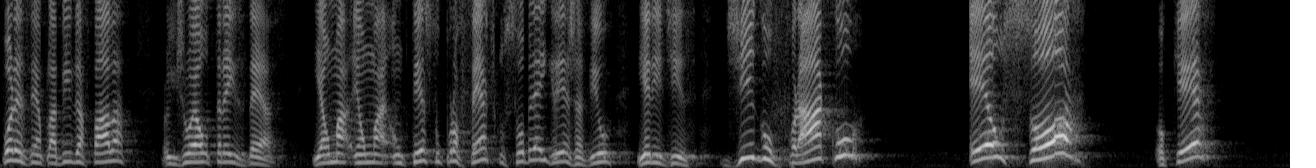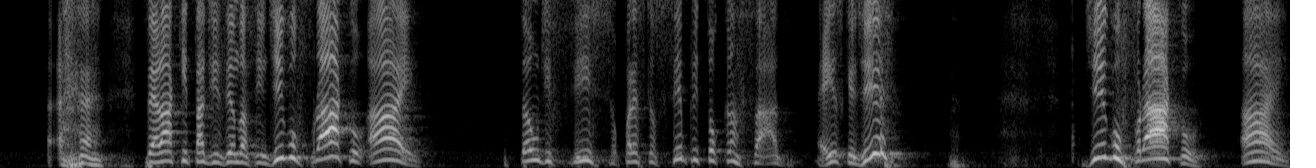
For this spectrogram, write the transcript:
Por exemplo, a Bíblia fala em Joel 3,10, e é, uma, é uma, um texto profético sobre a igreja, viu? E ele diz: Digo fraco eu sou o quê? Será que está dizendo assim? Digo fraco, ai, tão difícil, parece que eu sempre estou cansado. É isso que ele diz? Digo fraco, ai,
